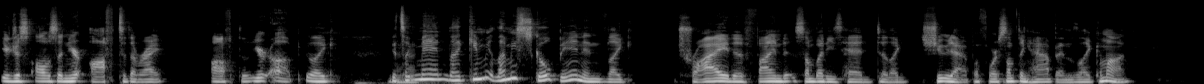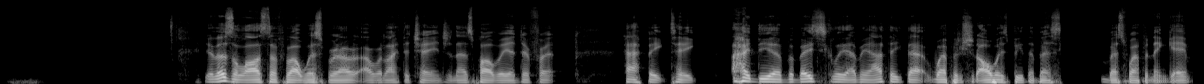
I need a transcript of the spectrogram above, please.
you're just all of a sudden you're off to the right, off to you're up. Like it's like mm-hmm. man, like give me let me scope in and like try to find somebody's head to like shoot at before something happens. Like come on. Yeah, there's a lot of stuff about Whisper I, I would like to change, and that's probably a different half baked take idea. But basically, I mean, I think that weapon should always be the best best weapon in game.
